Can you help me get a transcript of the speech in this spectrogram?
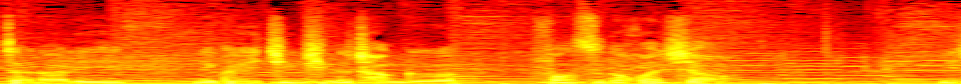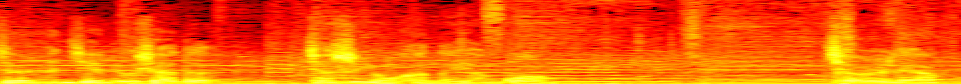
在那里你可以尽情的唱歌，放肆的欢笑。你在人间留下的将是永恒的阳光。乔任梁。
